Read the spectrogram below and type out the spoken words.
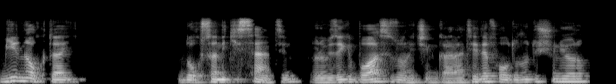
1.92 sentin önümüzdeki boğa sezonu için garanti hedef olduğunu düşünüyorum.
